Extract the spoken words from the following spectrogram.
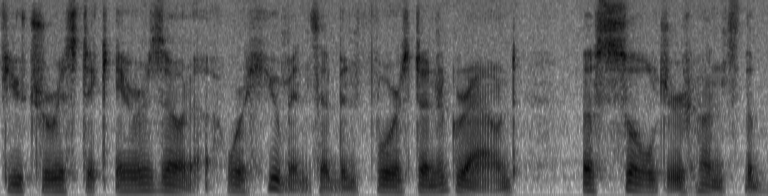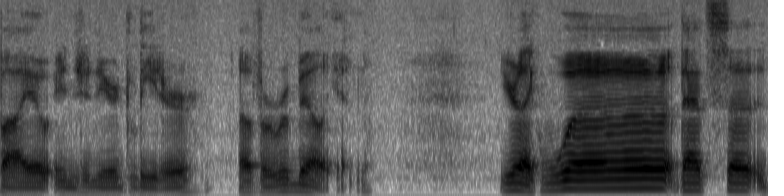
futuristic Arizona, where humans have been forced underground, a soldier hunts the bioengineered leader of a rebellion. You're like, what? That's uh,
